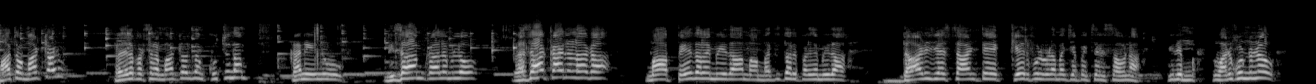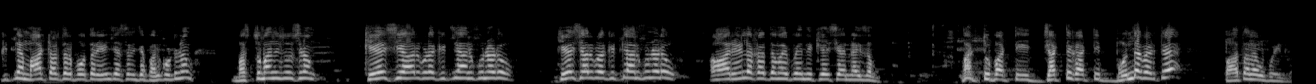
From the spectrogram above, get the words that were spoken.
మాతో మాట్లాడు. ప్రజల పక్షాన మాట్లాడదాం కూర్చుందాం. కానీ నువ్వు నిజాం కాలంలో రజాకారులాగా మా పేదల మీద మా మధ్యతర ప్రజల మీద దాడి చేస్తా అంటే కేర్ఫుల్ ఉండమని చెప్పి హెచ్చరిస్తా ఉన్నా. ఇది నువ్వు అనుకుంటున్నావు గిట్లే మాట్లాడతారు పోతారు ఏం చేస్తారని చెప్పి అనుకుంటున్నాం. మస్తు మంది చూసినాం. కేసీఆర్ కూడా గిట్లే అనుకున్నాడు. కేసీఆర్ కూడా గిట్లే అనుకున్నాడు. ఆరేళ్ళకు అర్థమైపోయింది కేసీఆర్ నైజం. పట్టుబట్టి జట్టు కట్టి బొంద పెడితే పాతాళం పోయింది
